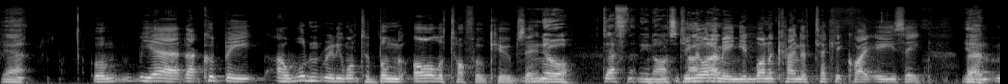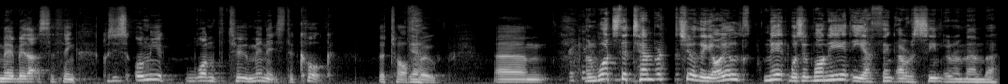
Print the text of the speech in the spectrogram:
Yeah. Well, yeah, that could be. I wouldn't really want to bung all the tofu cubes in. No, definitely not. Do you know what I, mean? You'd want to kind of take it quite easy. Yeah. Um, maybe that's the thing because it's only one to two minutes to cook the tofu. Um, And what's the temperature of the oil, mate? Was it 180? I think I seem to remember.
